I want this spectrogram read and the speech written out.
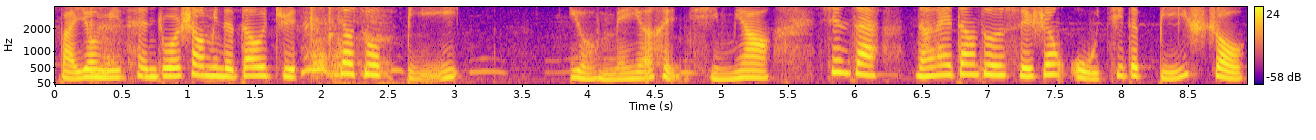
把用于餐桌上面的刀具叫做匕，有没有很奇妙？现在拿来当做随身武器的匕首，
